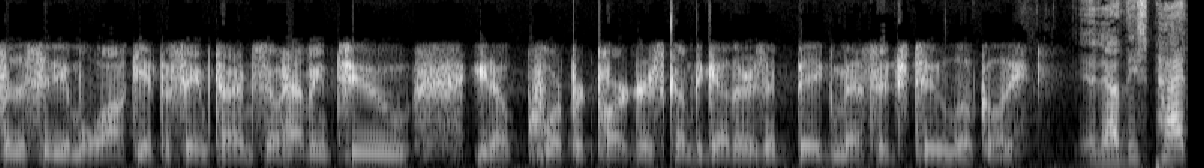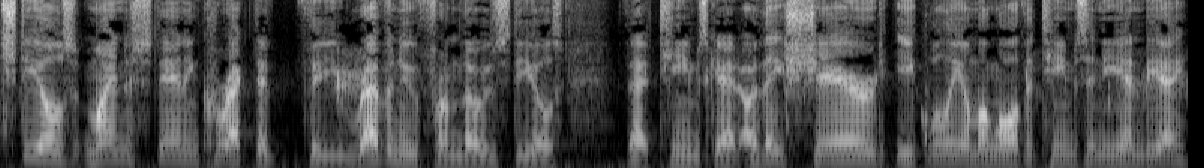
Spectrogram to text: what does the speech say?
for the city of Milwaukee at the same time. So having two, you know, corporate partners come together is a big message too locally. Now, these patch deals, my understanding correct that the revenue from those deals that teams get are they shared equally among all the teams in the NBA?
